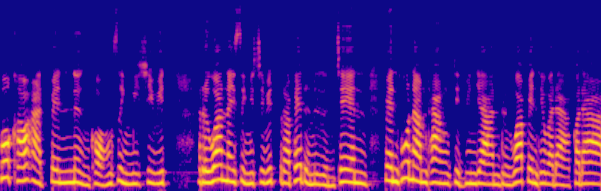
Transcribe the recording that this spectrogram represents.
พวกเขาอาจเป็นหนึ่งของสิ่งมีชีวิต หรือว่าในสิ่งมีชีวิตประเภทอื่นๆ เช่น เป็นผู้นำทางจิตวิญญาณ หรือว่าเป็นเทวดาก็ได้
